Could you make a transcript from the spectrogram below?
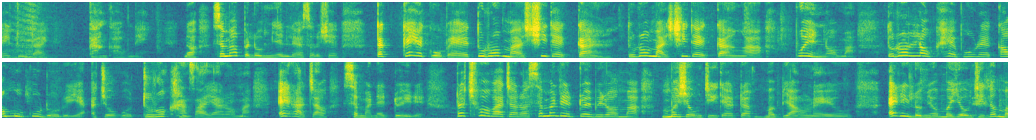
တဲ့သူတိုင်းကံကောင်းတယ်နော်ဆမဘယ်လိုမြင်လဲဆိုလို့ရှိရင်တကယ့်ကိုပဲသူတို့မှရှိတဲ့ကံသူတို့မှရှိတဲ့ကံကပွင့်တော့မှသူတို့လောက်ခဲ့ဖို့တဲ့ကောင်းမှုကုသိုလ်တွေရဲ့အကျိုးကိုသူတို့ခံစားရတော့မှအဲ့ဒါကြောင့်ဆမနဲ့တွေ့တယ်တချို့ကကြတော့ဆမနဲ့တွေ့ပြီးတော့မှမယုံကြည်တဲ့အတွက်မပြောင်းလဲဘူးအဲ့ဒီလိုမျိုးမယုံကြည်လို့မ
